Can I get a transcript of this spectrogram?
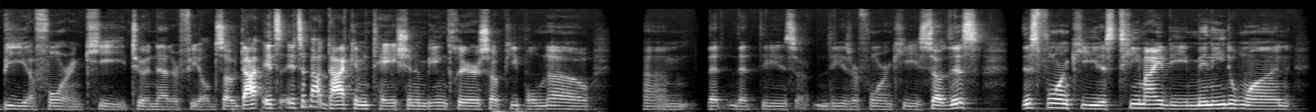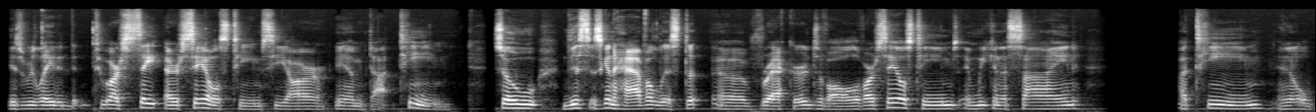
be a foreign key to another field. So it's it's about documentation and being clear so people know um, that that these these are foreign keys. So this this foreign key, this team ID many to one, is related to our sa- our sales team crm.team. So this is going to have a list of records of all of our sales teams, and we can assign a team and it'll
